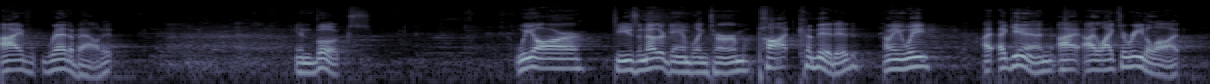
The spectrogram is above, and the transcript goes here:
I've read about it in books. We are, to use another gambling term, pot committed. I mean, we, I, again, I, I like to read a lot.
